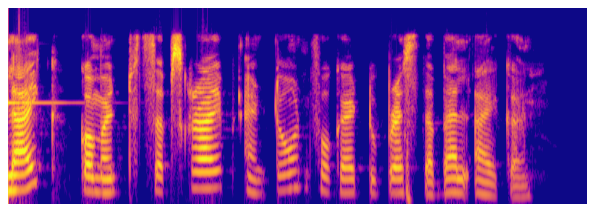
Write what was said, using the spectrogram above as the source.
Like, comment, subscribe and don't forget to press the bell icon.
